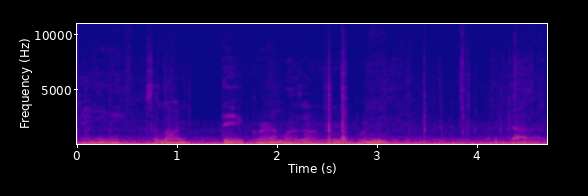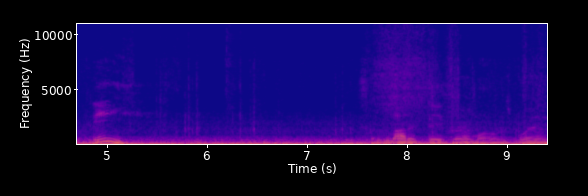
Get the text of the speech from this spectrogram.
Dang, it's a lot of thick grandmas out here, boy. God dang. A lot of thick grandmas, boy.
